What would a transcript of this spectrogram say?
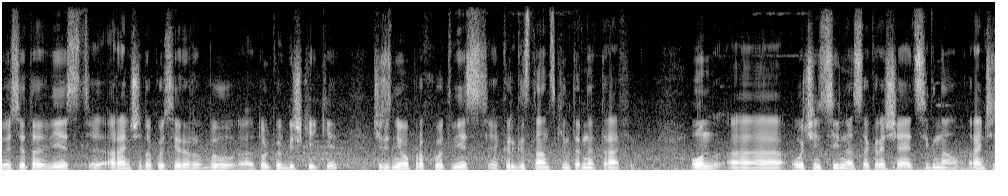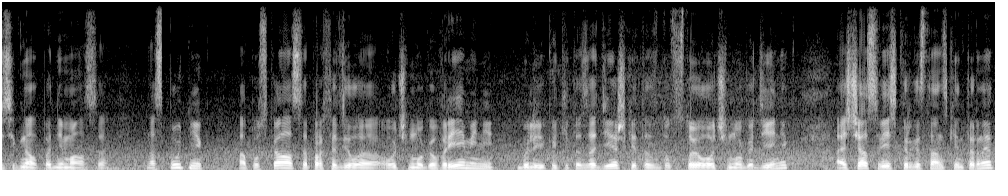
то есть это весь, э, раньше такой сервер был э, только в Бишкеке, через него проходит весь э, кыргызстанский интернет-трафик. Он э, очень сильно сокращает сигнал. Раньше сигнал поднимался на спутник, опускался, проходило очень много времени, были какие-то задержки, это стоило очень много денег. А сейчас весь кыргызстанский интернет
